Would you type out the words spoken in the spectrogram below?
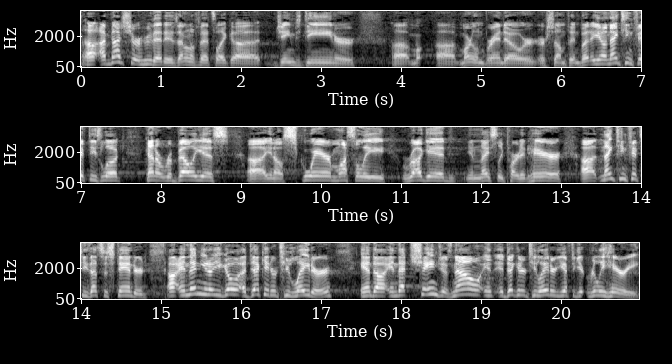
Uh, I'm not sure who that is. I don't know if that's like uh, James Dean or uh, uh Marlon Brando or, or, something. But, you know, 1950s look, kind of rebellious, uh, you know, square, muscly, rugged, you know, nicely parted hair. 1950s, uh, that's the standard. and then, you know, you go a decade or two later, and, and that changes. Now, a decade or two later, you have to get really hairy.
